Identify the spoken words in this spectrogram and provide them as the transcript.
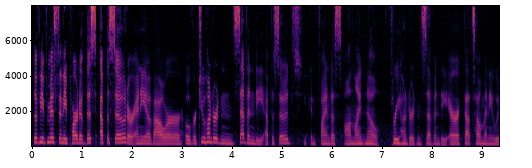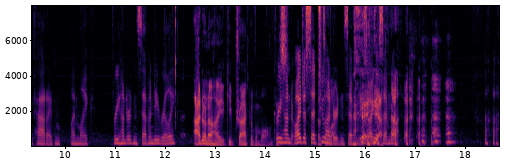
So if you've missed any part of this episode or any of our over 270 episodes, you can find us online. No, 370. Eric, that's how many we've had. I'm, I'm like 370, really? I don't know how you keep track of them all. 300. Well, I just said that's a lot. 270, so I guess I'm not.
